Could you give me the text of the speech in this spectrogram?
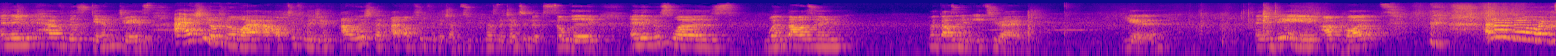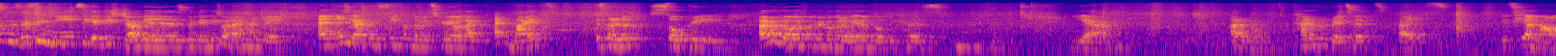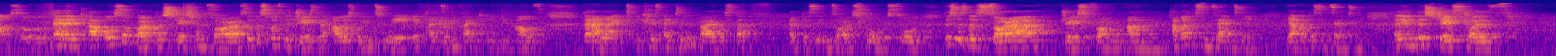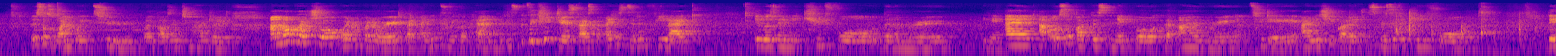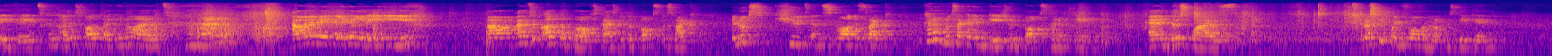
and then we have this denim dress. I actually don't know why I opted for the dress. I wish that I opted for the jumpsuit because the jumpsuit looks so good. And then this was 1,000, 1,080 rand. Yeah. And then I bought I don't know what was possessing me to get these joggers, but then these were 900 and as you guys can see from the material, like at night, it's gonna look so pretty. I don't know if I'm ever gonna wear them though because, yeah, I don't know. Kind of regret it, but it's here now so and i also got this dress from zara so this was the dress that i was going to wear if i didn't find anything else that I liked because I didn't buy the stuff at the same Zara store. So this is the Zara dress from, um, I got this in Sandton. Yeah, I got this in Sandton. And then this dress was, this was 1.2, 1,200. I'm not quite sure when I'm gonna wear it, but I need to make a plan because it's a cute dress, guys, but I just didn't feel like it was gonna be cute for the La Mer and I also got this neck bow that I am wearing today. I literally got it specifically for the event because I just felt like, you know what, I want to be an elegant lady. Um, I took out the box guys, but the box is like, it looks cute and small. It's like, it kind of looks like an engagement box kind of thing. And this was, it was 3.4 if I'm not mistaken.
